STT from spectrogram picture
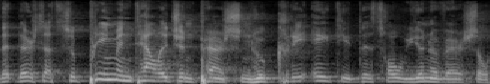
that there's a supreme intelligent person who created this whole universal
